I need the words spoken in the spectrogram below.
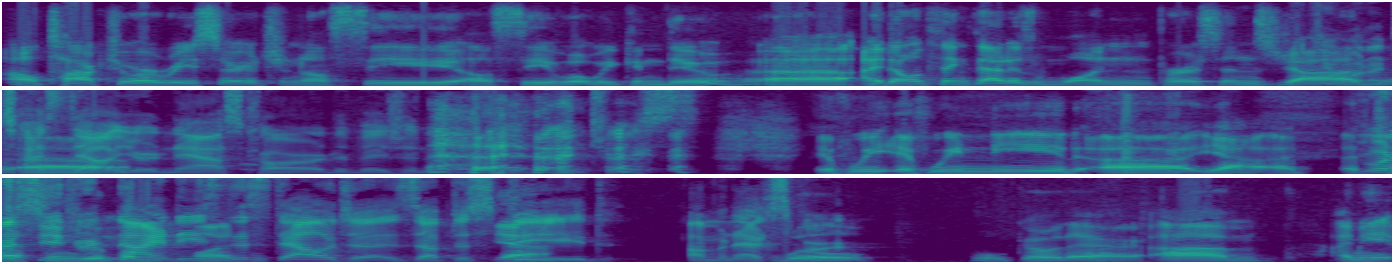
I'll talk to our research and I'll see I'll see what we can do. Uh, I don't think that is one person's if you job. want to test Uh, out your NASCAR division of Pinterest, if we if we need uh, yeah a, a you want to see if your 90s one, nostalgia is up to Yeah. speed, I'm an expert. we'll we'll go there. Um, I mean,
